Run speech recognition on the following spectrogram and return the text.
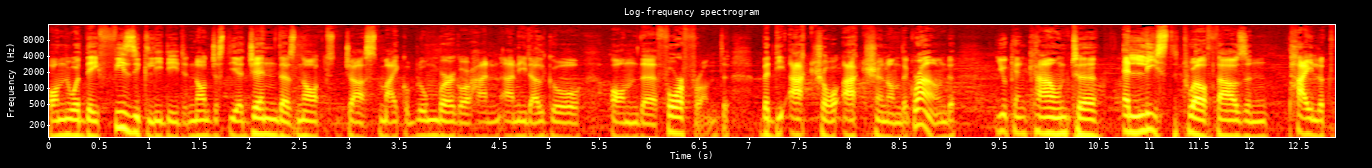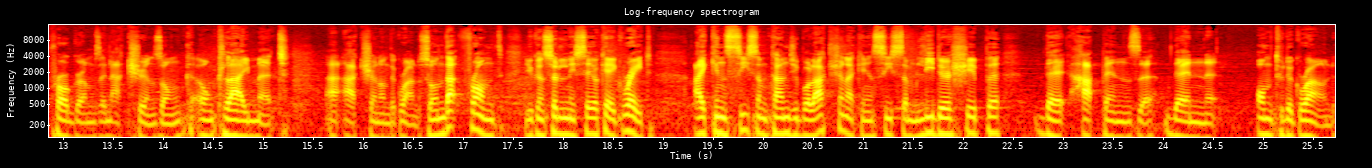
on what they physically did, not just the agendas, not just Michael Bloomberg or Han- Anne Hidalgo on the forefront, but the actual action on the ground, you can count uh, at least 12,000 pilot programs and actions on, on climate uh, action on the ground. So on that front, you can certainly say, okay, great. I can see some tangible action. I can see some leadership uh, that happens uh, then onto the ground.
